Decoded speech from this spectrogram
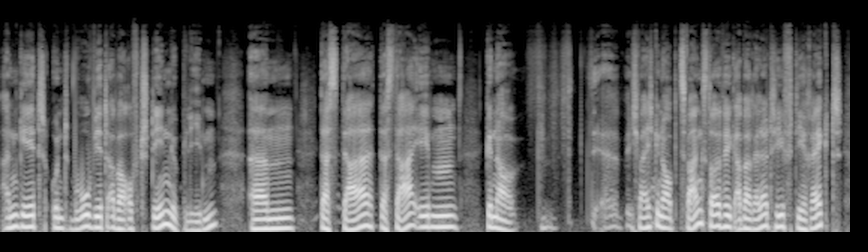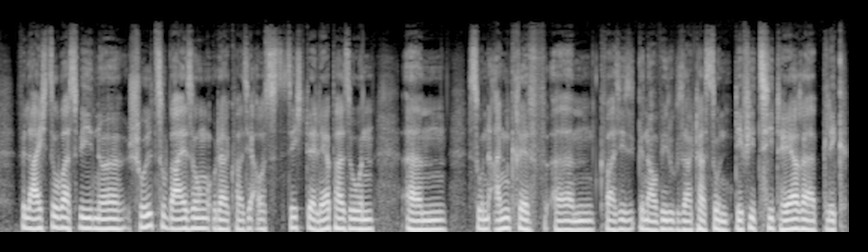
angeht und wo wird aber oft stehen geblieben, ähm, dass da, dass da eben, genau, ich weiß nicht genau, ob zwangsläufig, aber relativ direkt vielleicht sowas wie eine Schuldzuweisung oder quasi aus Sicht der Lehrperson ähm, so ein Angriff, ähm, quasi genau wie du gesagt hast, so ein defizitärer Blick,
